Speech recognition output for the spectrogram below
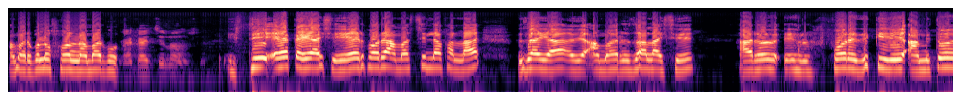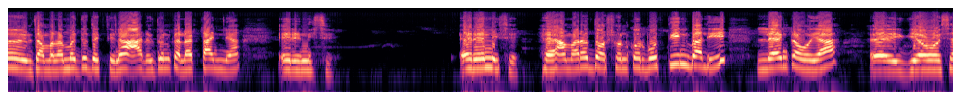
আমার বলে হলনা মারবো। সে একাই আইসে এরপরে আমার চিল্লা ফাল্লা যাইয়া আমার জ্বালাইছে। আর এর পরে দেখি আমি তো জামালার মধ্যে দেখছি না আরেকজন খেলা টাইনা এরে নিছে। এরে নিছে। হ্যাঁ আমার দর্শন করব। তিন বালি ল্যাংটা হইয়া ইয়ে হয়েছে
